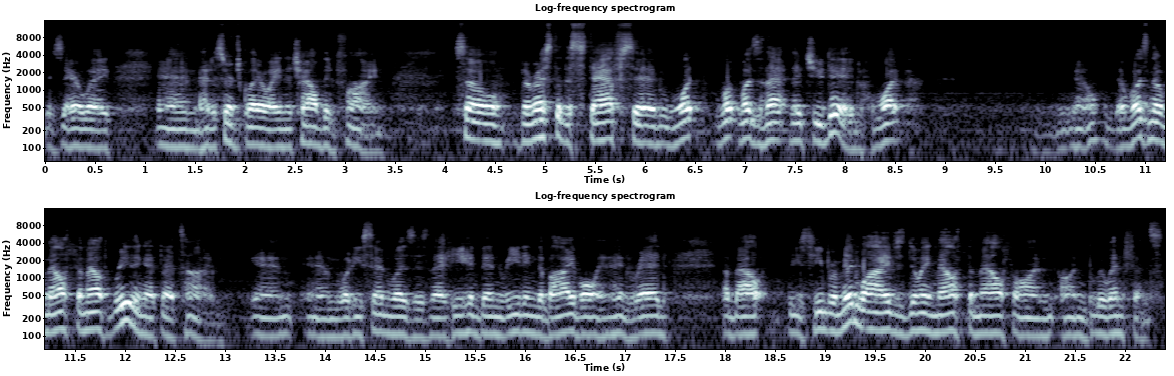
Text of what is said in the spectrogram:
his airway, and had a surgical airway, and the child did fine. So the rest of the staff said, "What what was that that you did? What you know, there was no mouth-to-mouth breathing at that time." And and what he said was is that he had been reading the Bible and had read about these Hebrew midwives doing mouth-to-mouth on on blue infants.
